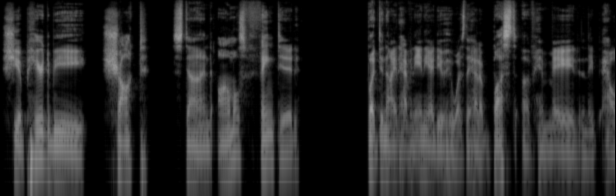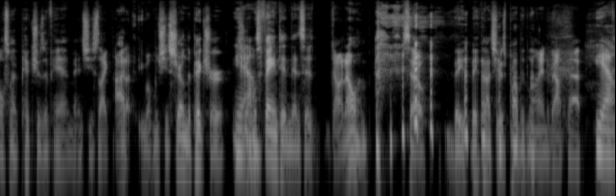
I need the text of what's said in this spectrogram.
she appeared to be shocked, stunned, almost fainted, but denied having any idea who he was. They had a bust of him made, and they also had pictures of him. And she's like, I don't, when she's shown the picture, she almost fainted and then says, Don't know him. So they, they thought she was probably lying about that. Yeah.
